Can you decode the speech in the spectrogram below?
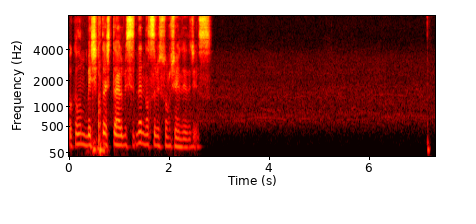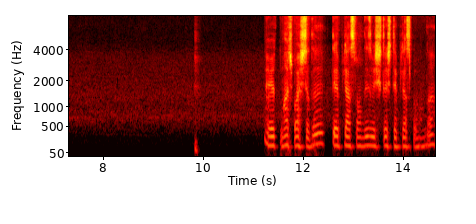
Bakalım Beşiktaş derbisinde nasıl bir sonuç elde edeceğiz? Evet maç başladı. Deplasmandayız. Beşiktaş deplasmanında.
